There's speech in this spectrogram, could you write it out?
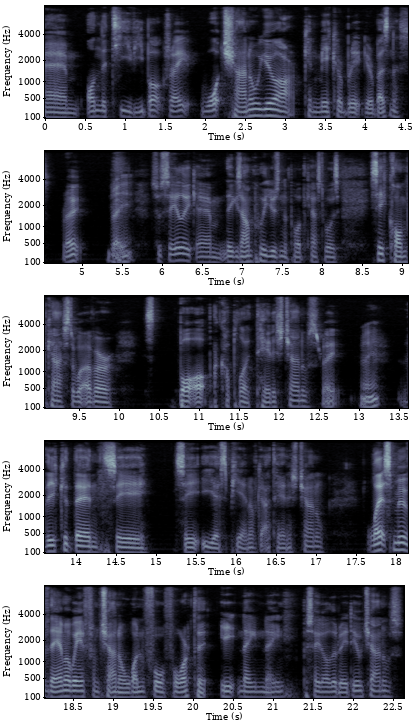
um, on the TV box, right, what channel you are can make or break your business, right? right? So say like um, the example in the podcast was say Comcast or whatever bought up a couple of tennis channels, right? Right. They could then say say ESPN, I've got a tennis channel. Let's move them away from channel one four four to eight nine nine beside all the radio channels,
